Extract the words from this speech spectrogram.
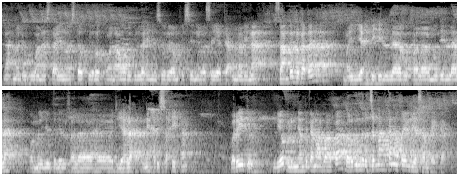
nahmaduhu wa nasta'inu wa nastaghfiruh wa na'udzu billahi min syururi anfusina wa sayyiati a'malina sampai berkata may yahdihillahu fala mudhillalah wa may yudlil fala hadiyalah ini hadis sahih kan? Baru itu beliau belum menyampaikan apa-apa baru menerjemahkan apa yang dia sampaikan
